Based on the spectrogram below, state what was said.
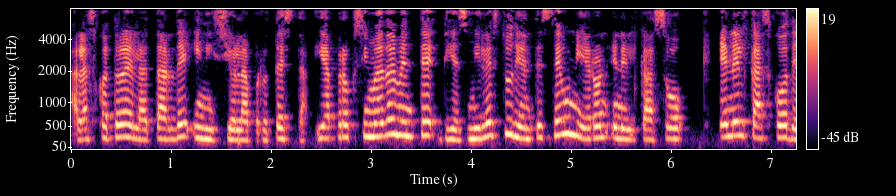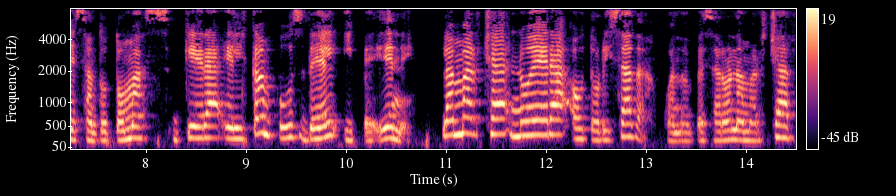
A las 4 de la tarde inició la protesta y aproximadamente 10.000 estudiantes se unieron en el, caso, en el casco de Santo Tomás, que era el campus del IPN. La marcha no era autorizada cuando empezaron a marchar.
